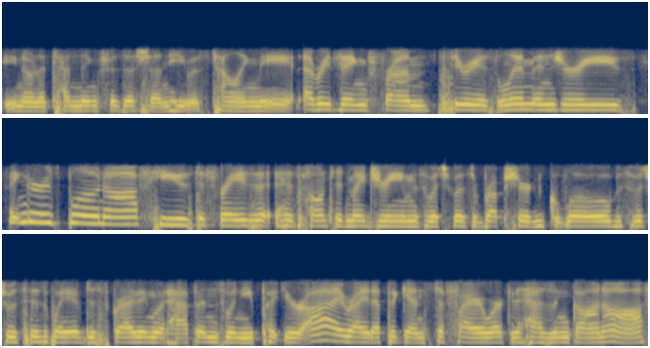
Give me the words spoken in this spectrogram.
you know, an attending physician. He was telling me everything from serious limb injuries, fingers blown off. He used a phrase that has haunted my dreams, which was ruptured globes, which was his way of describing what happens when you put your eye right up against a firework that hasn't gone off,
